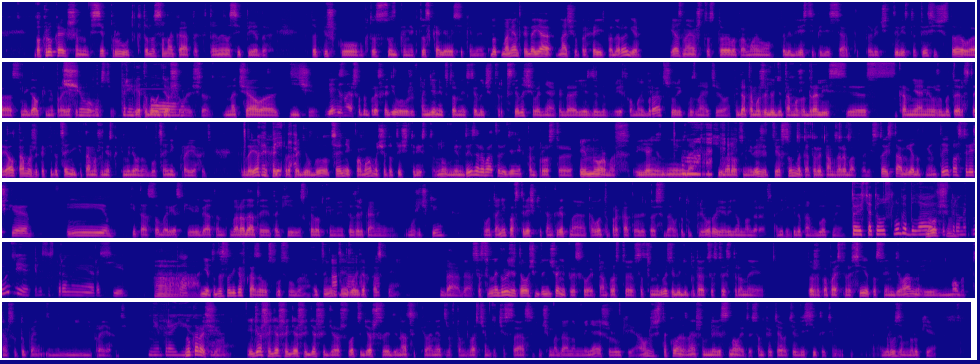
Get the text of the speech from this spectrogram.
Вокруг экшен, все прут, кто на самокатах, кто на велосипедах, кто пешком, кто с сумками, кто с колесиками. Тот момент, когда я начал проходить по дороге, я знаю, что стоило, по-моему, то ли 250, то ли 400 тысяч стоило с мигалками проехать Чё? полностью. И это было Прикол. дешево еще. Начало дичи. Я не знаю, что там происходило уже в понедельник, вторник, среду, четверг следующего дня, когда ездили, ехал мой брат Шурик, вы знаете его. Когда там уже люди там уже дрались э, с камнями, уже БТР стоял, там уже какие-то ценники, там уже несколько миллионов был ценник проехать. Когда я приходил, проходил, был ценник, по-моему, что-то 1300. Ну, менты зарабатывали денег там просто enormous. Я не, не- не знаю, в какие ворота не лезет те суммы, которые там зарабатывались. То есть там едут менты по встречке и какие-то особо резкие ребята, бородатые такие, с короткими козырьками мужички. Вот они по встречке конкретно кого-то прокатывали туда-сюда. Вот эту приору я видел много раз. Они какие-то там блатные. То есть эта услуга была Ну, в со общем- стороны Грузии или со стороны России? А, нет, это с Владикавказа ус- услуга. Это не, это не Ага, Владикавказские. Да, да. Со стороны Грузии-то, в общем-то, ничего не происходит. Там просто со стороны Грузии люди пытаются с той стороны тоже попасть в Россию по своим делам и не могут, потому что тупо не, не- не проехать. Не проехать. Ну, короче, идешь, идешь, идешь, идешь, идешь. Вот идешь свои 12 километров, там, 2 с чем-то часа с этим чемоданом, меняешь руки. А он же такой, он, знаешь, он навесной. То есть он как у тебя, у тебя висит этим грузом на руке.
